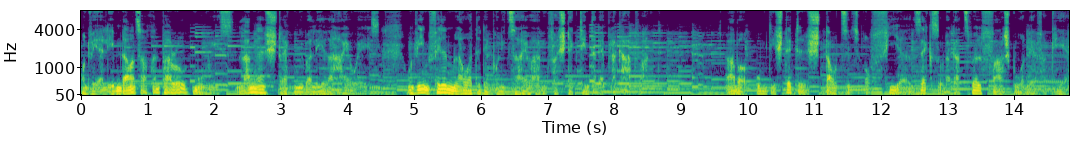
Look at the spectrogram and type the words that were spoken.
Und wir erleben damals auch ein paar Roadmovies, lange Strecken über leere Highways. Und wie im Film lauerte der Polizeiwagen versteckt hinter der Plakatwand. Aber um die Städte staut sich auf vier, sechs oder gar zwölf Fahrspuren der Verkehr.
